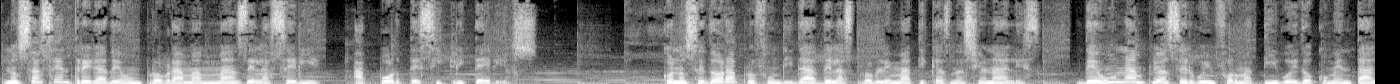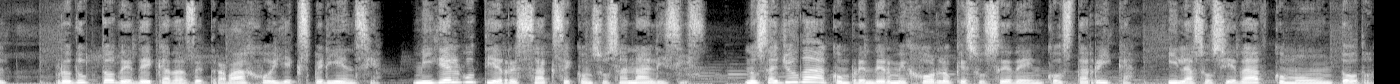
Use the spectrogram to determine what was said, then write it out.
nos hace entrega de un programa más de la serie Aportes y Criterios. Conocedor a profundidad de las problemáticas nacionales, de un amplio acervo informativo y documental, producto de décadas de trabajo y experiencia, Miguel Gutiérrez Saxe con sus análisis, nos ayuda a comprender mejor lo que sucede en Costa Rica y la sociedad como un todo.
